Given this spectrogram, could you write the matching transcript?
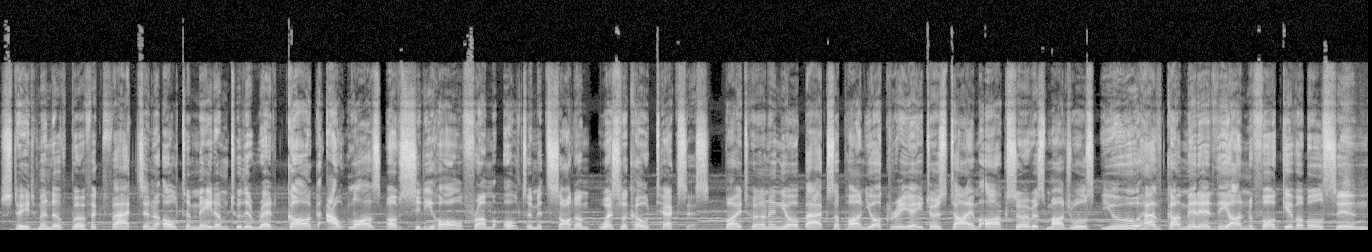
Statement of perfect facts and ultimatum to the Red Gog outlaws of City Hall from Ultimate Sodom, Weslaco, Texas. By turning your backs upon your creator's time arc service modules, you have committed the unforgivable sin.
